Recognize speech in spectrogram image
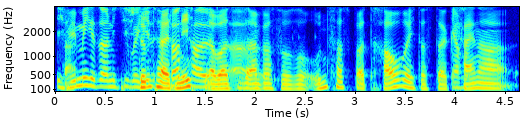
Ich will mich jetzt auch nicht Es über stimmt halt Plot nichts, halt, aber es ist äh, einfach so, so unfassbar traurig, dass da Ja, keiner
